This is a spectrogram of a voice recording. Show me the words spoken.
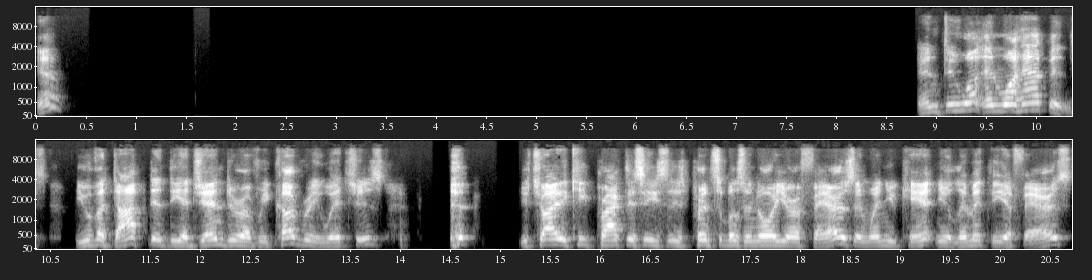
Yeah. And do what? And what happens? You've adopted the agenda of recovery, which is you try to keep practicing these principles in all your affairs. And when you can't, you limit the affairs.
